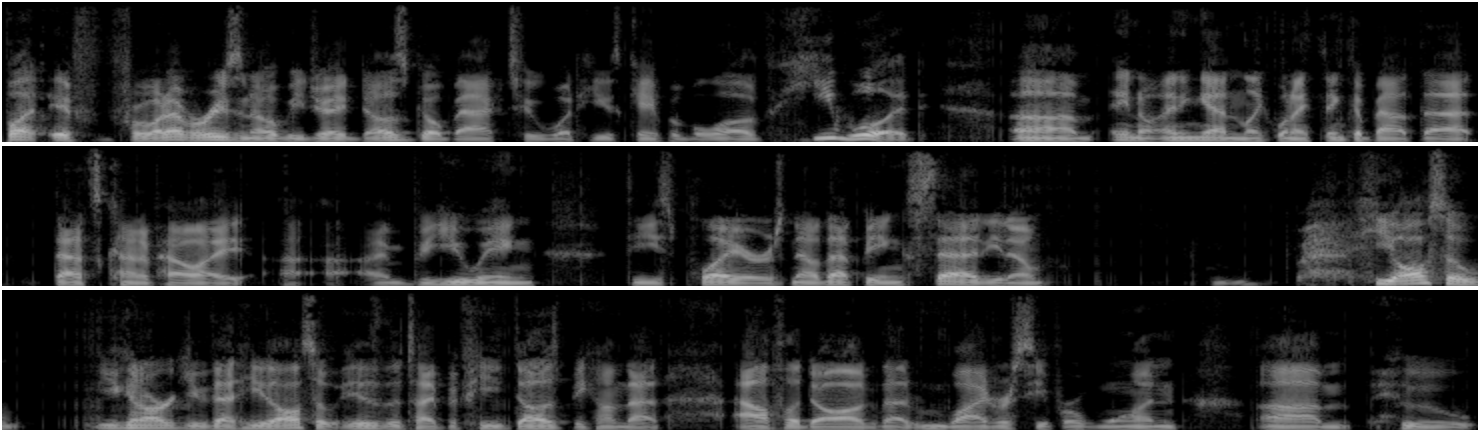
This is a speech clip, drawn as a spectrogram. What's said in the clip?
But if for whatever reason OBJ does go back to what he's capable of, he would. Um, you know, and again, like when I think about that, that's kind of how I, I I'm viewing these players. Now that being said, you know, he also you can argue that he also is the type if he does become that alpha dog, that wide receiver one, um, who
